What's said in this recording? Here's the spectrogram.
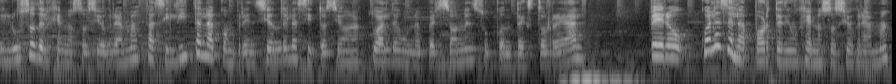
El uso del genosociograma facilita la comprensión de la situación actual de una persona en su contexto real. Pero, ¿cuál es el aporte de un genosociograma?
